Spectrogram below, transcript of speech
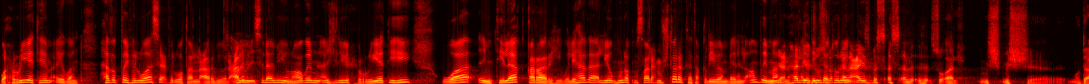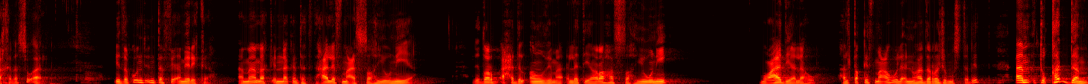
وحريتهم أيضا. هذا الطيف الواسع في الوطن العربي والعالم الإسلامي يناضل من أجل حريته وامتلاك قراره. ولهذا اليوم هناك مصالح مشتركة تقريبا بين الأنظمة يعني هل يجوز لك؟ أنا عايز بس أسأل سؤال مش مش مداخلة سؤال. إذا كنت أنت في أمريكا أمامك إنك أنت تتحالف مع الصهيونية لضرب أحد الأنظمة التي يراها الصهيوني معادية له هل تقف معه لأنه هذا الرجل مستبد؟ أم تقدم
